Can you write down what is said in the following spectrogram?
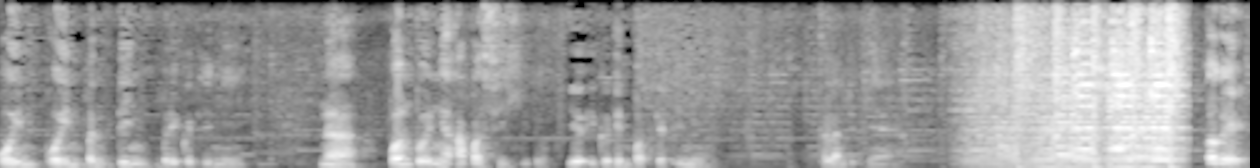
poin-poin penting berikut ini. Nah, poin-poinnya apa sih gitu? Yuk ikutin podcast ini selanjutnya. Oke,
